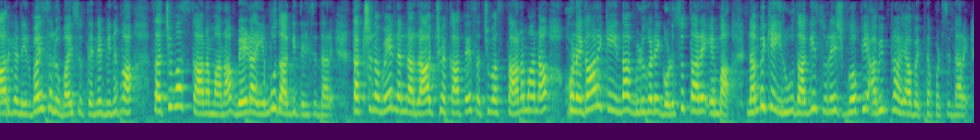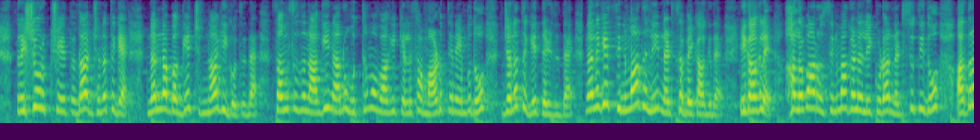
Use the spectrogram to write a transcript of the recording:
ಕಾರ್ಯನಿರ್ವಹಿಸಲು ಬಯಸುತ್ತೇನೆ. ವಿನಃ ಸಚಿವ ಸ್ಥಾನಮಾನ ಬೇಡ ಎಂಬುದಾಗಿ ತಿಳಿಸಿದ್ದಾರೆ. ತಕ್ಷಣವೇ ನನ್ನ ರಾಜ್ಯ ಖಾತೆ ಸಚಿವ ಸ್ಥಾನಮಾನ ಹೊಣೆಗಾರಿಕೆಯಿಂದ ಬಿಡುಗಡೆಗೊಳಿಸುತ್ತಾರೆ ಎಂಬ ನಂಬಿಕೆ ಇರುವುದಾಗಿ ಸುರೇಶ್ ಗೋಪಿ ಅಭಿಪ್ರಾಯ ವ್ಯಕ್ತಪಡಿಸಿದ್ದಾರೆ. ತ್ರಿಶೂರ್ ಕ್ಷೇತ್ರದ ಜನತೆಗೆ ನನ್ನ ಬಗ್ಗೆ ಚೆನ್ನಾಗಿ ಗೊತ್ತಿದೆ. ಸಂಸದನಾಗಿ ನಾನು ಉತ್ತಮವಾಗಿ ಕೆಲಸ ಮಾಡುತ್ತೇನೆ ಎಂಬುದು ಜನತೆಗೆ ತಿಳಿದಿದೆ. ನನಗೆ ಸಿನಿಮಾದಲ್ಲಿ ನಟಿಸಬೇಕಾಗಿದೆ. ಈಗಾಗಲೇ ಹಲವಾರು ಸಿನಿಮಾಗಳಲ್ಲಿ ಕೂಡ ನಟಿಸುತ್ತಿದ್ದು ಅದರ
